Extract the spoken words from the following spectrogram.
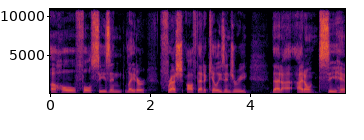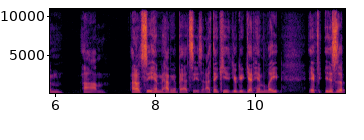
a whole full season later, fresh off that Achilles injury. That I, I don't see him. Um, I don't see him having a bad season. I think he you're gonna get him late. If this is a,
